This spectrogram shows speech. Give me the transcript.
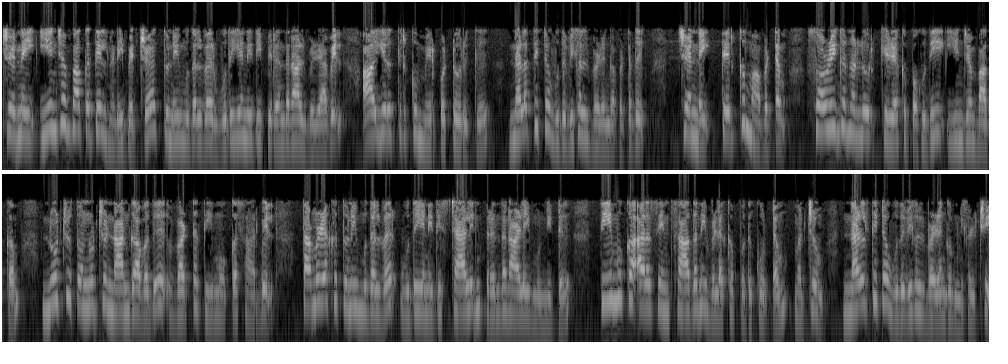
சென்னை ஈஞ்சம்பாக்கத்தில் நடைபெற்ற துணை முதல்வர் உதயநிதி பிறந்தநாள் விழாவில் ஆயிரத்திற்கும் மேற்பட்டோருக்கு நலத்திட்ட உதவிகள் வழங்கப்பட்டது. சென்னை தெற்கு மாவட்டம் சோழிங்கநல்லூர் கிழக்கு பகுதி ஈஞ்சம்பாக்கம் நூற்று தொன்னூற்று நான்காவது வட்ட திமுக சார்பில் தமிழக துணை முதல்வர் உதயநிதி ஸ்டாலின் பிறந்தநாளை முன்னிட்டு திமுக அரசின் சாதனை விளக்க பொதுக்கூட்டம் மற்றும் நலத்திட்ட உதவிகள் வழங்கும் நிகழ்ச்சி.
